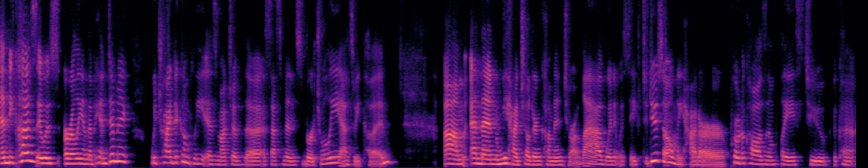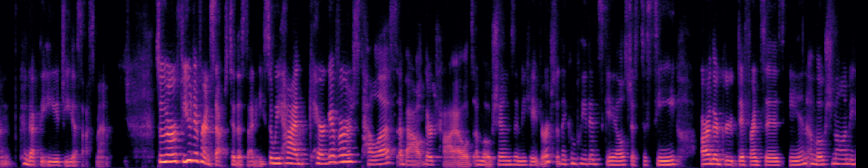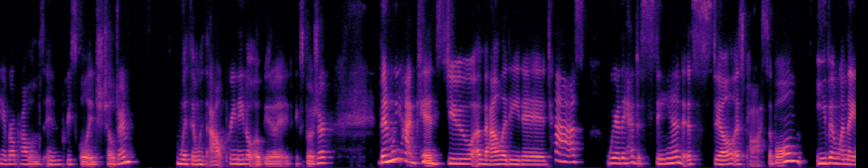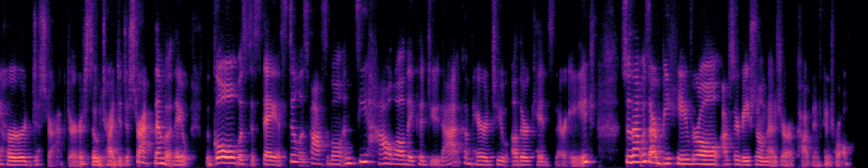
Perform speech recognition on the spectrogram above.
And because it was early in the pandemic, we tried to complete as much of the assessments virtually as we could. Um, and then we had children come into our lab when it was safe to do so, and we had our protocols in place to con- conduct the EEG assessment. So there were a few different steps to the study. So we had caregivers tell us about their child's emotions and behavior. So they completed scales just to see are there group differences in emotional and behavioral problems in preschool age children with and without prenatal opioid exposure. Then we had kids do a validated task where they had to stand as still as possible even when they heard distractors. So we tried to distract them but they the goal was to stay as still as possible and see how well they could do that compared to other kids their age. So that was our behavioral observational measure of cognitive control.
